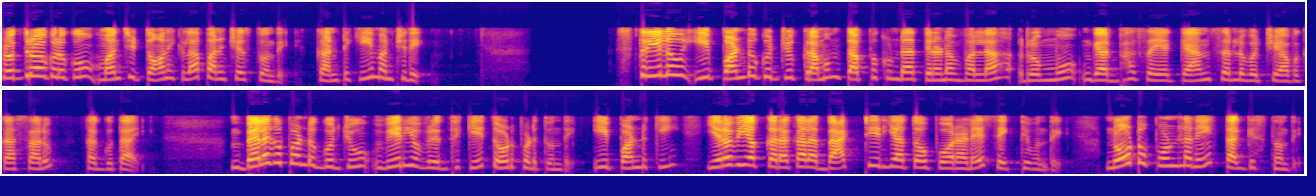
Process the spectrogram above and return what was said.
హృద్రోగులకు మంచి టానిక్లా పనిచేస్తుంది. కంటికి మంచిది. స్త్రీలు ఈ పండు గుజ్జు క్రమం తప్పకుండా తినడం వల్ల రొమ్ము గర్భాశయ క్యాన్సర్లు వచ్చే అవకాశాలు తగ్గుతాయి. బెలగపండు గుజ్జు వీర్య వృద్ధికి తోడ్పడుతుంది. ఈ పండుకి ఇరవై ఒక్క రకాల బ్యాక్టీరియాతో పోరాడే శక్తి ఉంది. నోటు పుండ్లని తగ్గిస్తుంది.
